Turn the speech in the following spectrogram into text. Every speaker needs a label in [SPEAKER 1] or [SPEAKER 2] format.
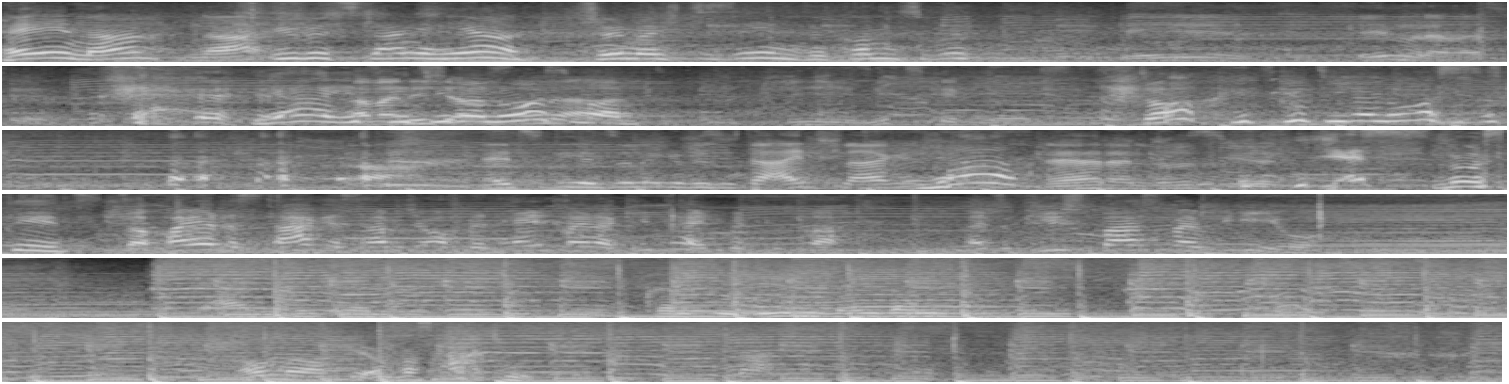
[SPEAKER 1] Hey, na?
[SPEAKER 2] Na?
[SPEAKER 1] Übelst lange her. Schön euch zu sehen. Willkommen zurück.
[SPEAKER 2] Wie, Film oder was hier?
[SPEAKER 1] Ja, jetzt
[SPEAKER 2] Aber
[SPEAKER 1] geht's wieder
[SPEAKER 2] so
[SPEAKER 1] los,
[SPEAKER 2] eine
[SPEAKER 1] Mann.
[SPEAKER 2] Wie, nix geht los.
[SPEAKER 1] Doch, jetzt geht's wieder los.
[SPEAKER 2] Hältst du die jetzt so lange, bis ich da einschlage?
[SPEAKER 1] Ja.
[SPEAKER 2] Ja, dann los hier.
[SPEAKER 1] Yes, los geht's. Zur Feier des Tages habe ich auch einen Held meiner Kindheit mitgebracht. Also viel Spaß beim Video. Ja, wir sind ob wir irgendwas achten.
